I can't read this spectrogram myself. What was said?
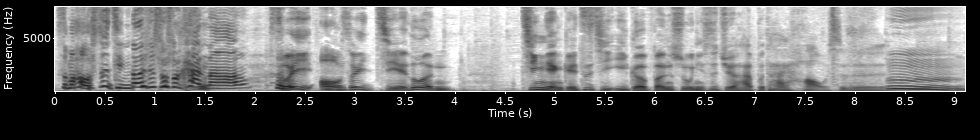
什么好事情？你到底是说说看呢、啊？所以哦，所以结论，今年给自己一个分数，你是觉得还不太好，是不是？嗯，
